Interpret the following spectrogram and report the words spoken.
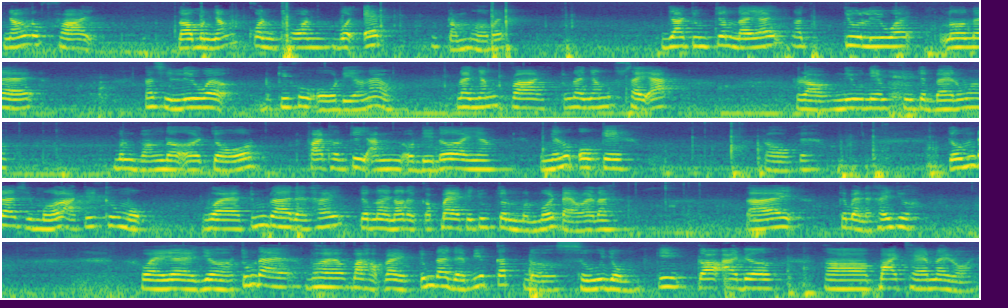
nhấn nút file. Rồi, mình nhấn control với s. Tổng hợp ấy. Do chương trình đây ấy, nó chưa lưu ấy. Nên ấy, nó chỉ lưu ở một cái khu ổ đĩa nào. Chúng ta nhấn file, chúng ta nhấn nút save. Rồi, new name chương trình ba, đúng không? Mình vẫn đợi ở chỗ file thân kỳ anh order đây nha. Mình nhấn nút ok. Rồi ok. Chúng ta sẽ mở lại cái thư mục và chúng ta để thấy trên này nó đã có ba cái chương trình mình mới tạo ra đây. Đấy các bạn đã thấy chưa? Và à, giờ chúng ta bài học này chúng ta đã biết cách để sử dụng cái either uh, à, bytecam này rồi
